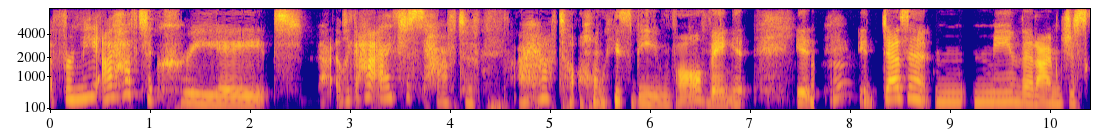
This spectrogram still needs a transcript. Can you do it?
eh, for me, I have to create like I, I, just have to i have to always be evolving it it mm-hmm. it doesn't mean that i'm just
